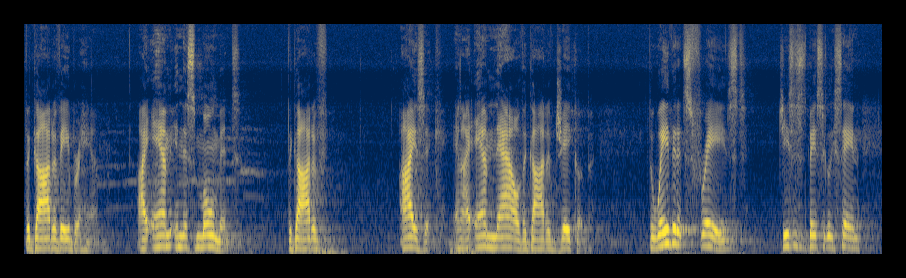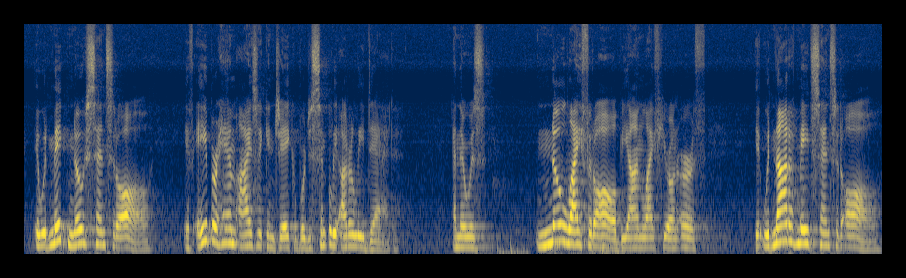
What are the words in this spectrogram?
the God of Abraham. I am in this moment the God of Isaac, and I am now the God of Jacob. The way that it's phrased, Jesus is basically saying it would make no sense at all if Abraham, Isaac, and Jacob were just simply utterly dead, and there was no life at all beyond life here on earth, it would not have made sense at all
